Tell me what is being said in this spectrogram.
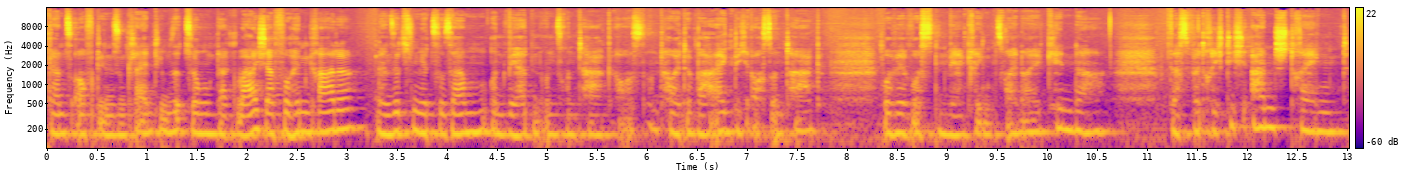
ganz oft in diesen kleinen Teamsitzungen. Da war ich ja vorhin gerade. Dann sitzen wir zusammen und werten unseren Tag aus. Und heute war eigentlich auch so ein Tag, wo wir wussten, wir kriegen zwei neue Kinder. Das wird richtig anstrengend.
